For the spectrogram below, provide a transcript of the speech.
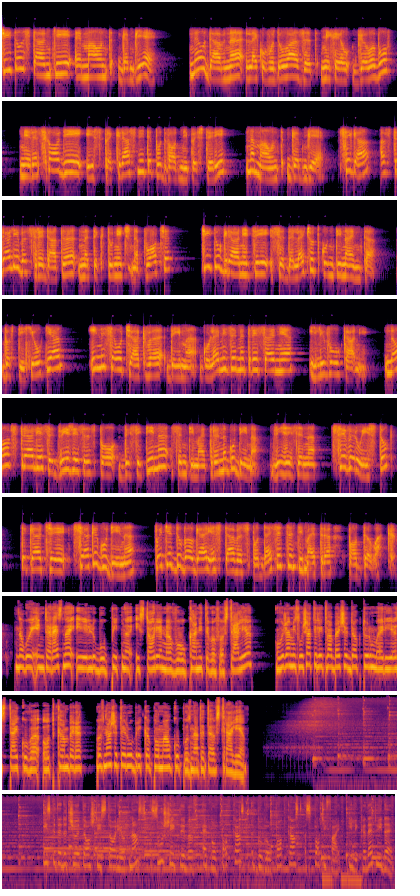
чието останки е Маунт Гамбие. Неодавна леководолазът Михаил Гълъбов ни разходи из прекрасните подводни пещери на Маунт Гамбие. Сега Австралия в средата на тектонична плоча, чието граници са далеч от континента, в Тихи океан и не се очаква да има големи земетресения или вулкани. Но Австралия се движи с по десетина сантиметра на година. Движи се на северо-исток, така че всяка година пътят до България става с по 10 см по-дълъг. Много интересна и любопитна история на вулканите в Австралия. Уважаеми слушатели, това беше доктор Мария Стайкова от Камбера в нашата рубрика По-малко познатата Австралия. Искате да чуете още истории от нас? Слушайте в Apple Podcast, Google Podcast, Spotify или където и да е.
